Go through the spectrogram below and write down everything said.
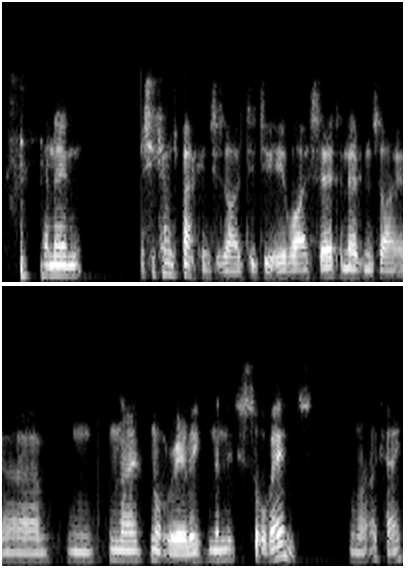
and then she comes back and she's like, "Did you hear what I said?" And Evan's like, um, "No, not really." And then it just sort of ends. I'm like, "Okay."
